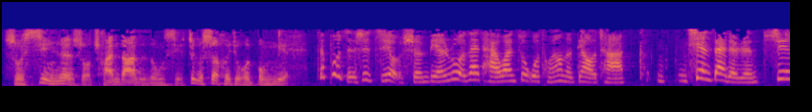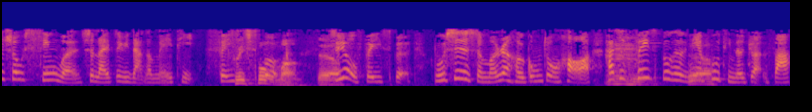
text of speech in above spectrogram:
所信任、所传达的东西，这个社会就会崩裂。这不只是只有身边，如果在台湾做过同样的调查，现在的人接收新闻是来自于哪个媒体？Facebook，只有 Facebook，不是什么任何公众号啊，它是 Facebook 里面不停的转发。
